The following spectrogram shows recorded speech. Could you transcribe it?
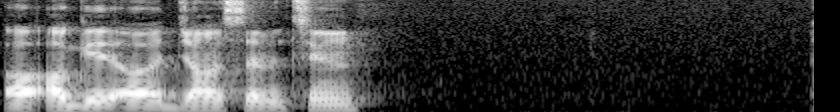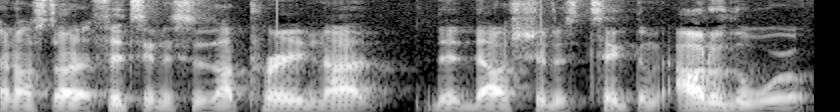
I'll get uh, John 17 and I'll start at 15. It says, I pray not that thou shouldest take them out of the world,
